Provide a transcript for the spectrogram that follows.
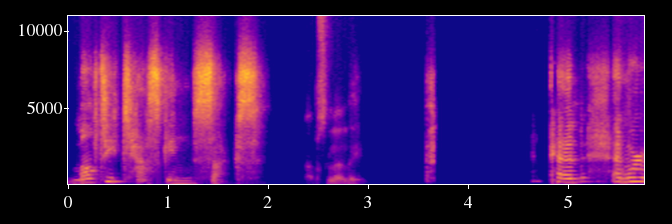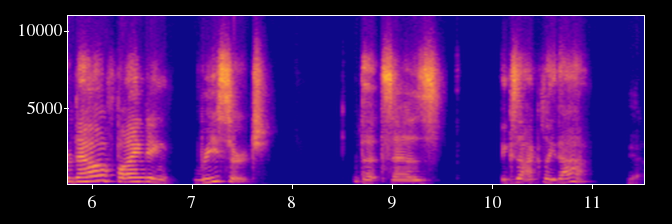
multitasking sucks absolutely. And and we're now finding research that says exactly that. Yeah.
